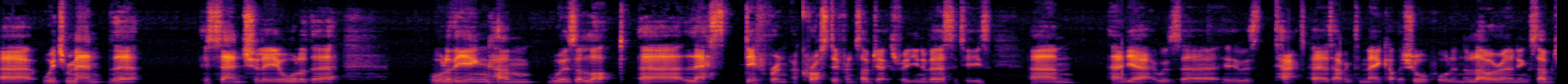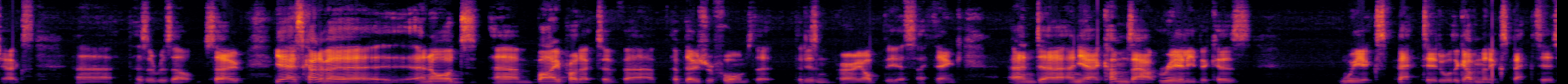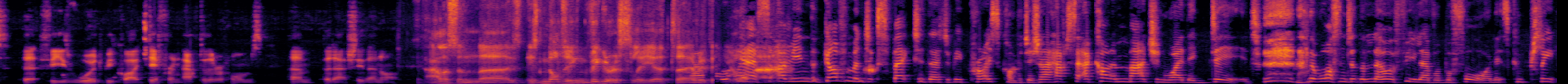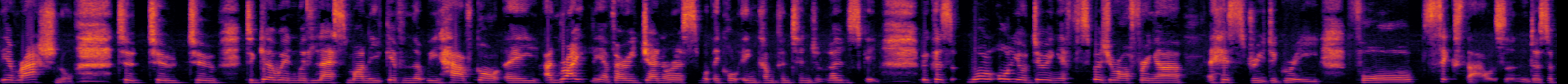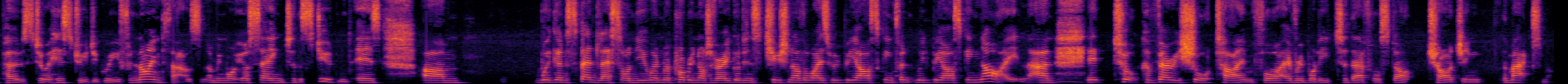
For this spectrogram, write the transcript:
uh, which meant that essentially all of the all of the income was a lot uh, less different across different subjects for universities. Um, and yeah, it was uh, it was taxpayers having to make up the shortfall in the lower earning subjects uh, as a result. So yeah, it's kind of a an odd um, byproduct of uh, of those reforms that that isn't very obvious, I think. And uh, and yeah, it comes out really because we expected, or the government expected, that fees would be quite different after the reforms um, but actually they're not. Alison uh, is, is, nodding vigorously at uh, everything. Uh, yes, I mean the government expected there to be price competition. I have to say I can't imagine why they did. there wasn't at the lower fee level before, and it's completely irrational to to to to go in with less money, given that we have got a and rightly a very generous what they call income contingent loan scheme, because what all you're doing, if suppose you're offering a, a history degree for six thousand as opposed to a history degree for nine 5,000. I mean, what you're saying to the student is, um, we're going to spend less on you and we're probably not a very good institution otherwise we'd be asking for we'd be asking nine. And it took a very short time for everybody to therefore start charging the maximum.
